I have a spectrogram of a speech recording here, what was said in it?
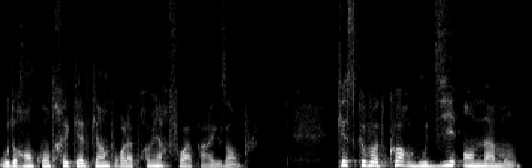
ou de rencontrer quelqu'un pour la première fois, par exemple. Qu'est-ce que votre corps vous dit en amont?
